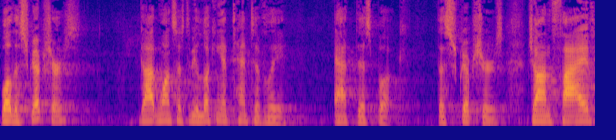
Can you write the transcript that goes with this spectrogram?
Well, the scriptures. God wants us to be looking attentively at this book, the scriptures. John 5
